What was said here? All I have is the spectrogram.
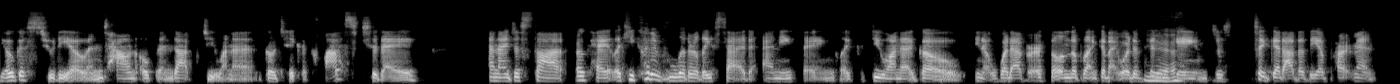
yoga studio in town opened up. Do you want to go take a class today? And I just thought, okay, like he could have literally said anything, like, do you want to go, you know, whatever, fill in the blank. And I would have been yeah. game just to get out of the apartment.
